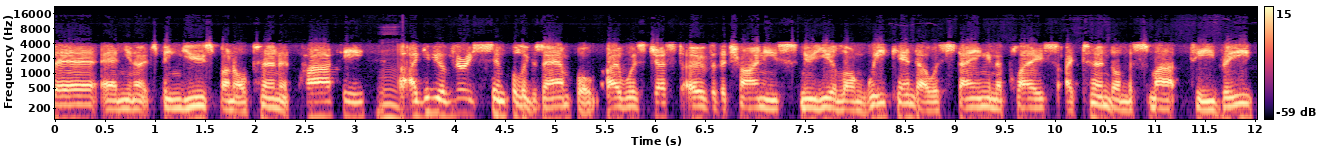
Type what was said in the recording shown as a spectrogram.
there and, you know, it's being used by an alternate party. Mm. I give you a very simple example. I was just over the Chinese New Year long weekend. I was staying in a place. I turned on the smart TV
